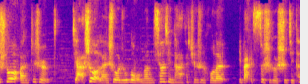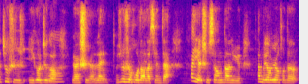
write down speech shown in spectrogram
说呃，就是。假设来说，如果我们相信他，他确实活了一百四十个世纪，他就是一个这个原始人类，他就是活到了现在，他也是相当于他没有任何的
